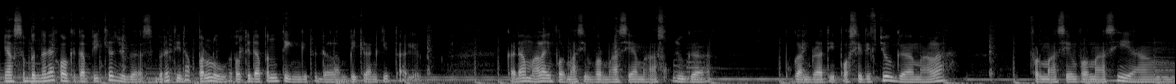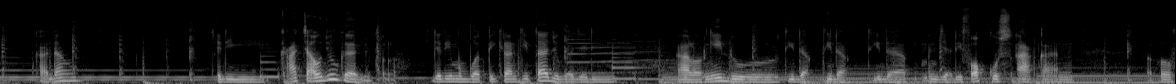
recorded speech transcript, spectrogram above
yang sebenarnya kalau kita pikir juga sebenarnya tidak perlu atau tidak penting gitu dalam pikiran kita gitu. Kadang malah informasi-informasi yang masuk juga bukan berarti positif juga malah informasi-informasi yang kadang jadi kacau juga gitu loh. Jadi membuat pikiran kita juga jadi ngalor ngidul tidak tidak tidak menjadi fokus akan uh,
